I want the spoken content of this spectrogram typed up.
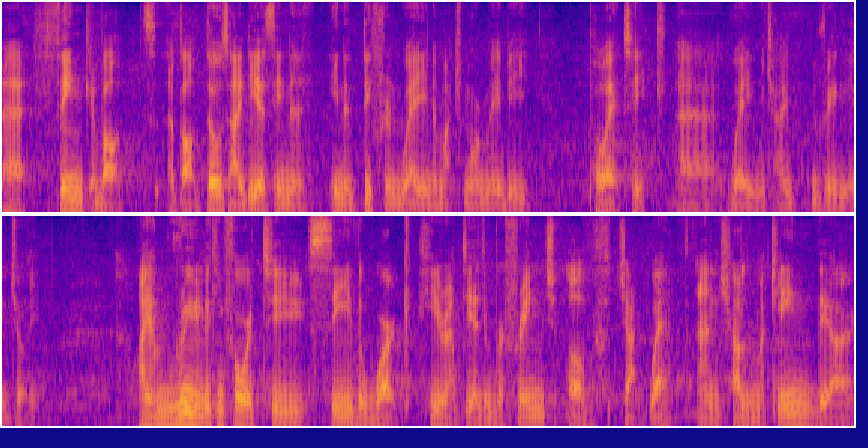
uh, think about, about those ideas in a, in a different way, in a much more maybe poetic uh, way, which I really enjoy. I am really looking forward to see the work here at the Edinburgh Fringe of Jack Webb and Charlotte MacLean. They are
